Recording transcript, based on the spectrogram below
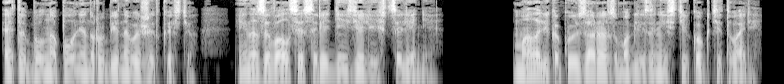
Этот был наполнен рубиновой жидкостью и назывался «Среднее зелье исцеления». Мало ли, какую заразу могли занести когти твари.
